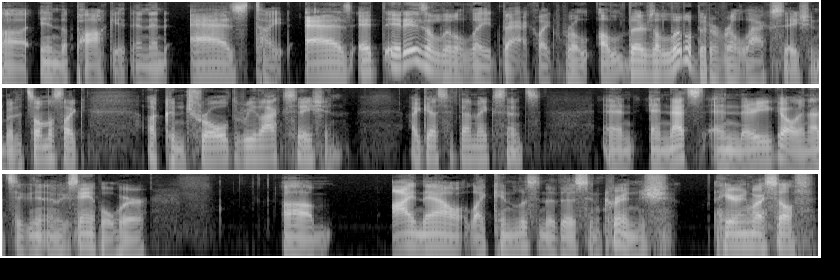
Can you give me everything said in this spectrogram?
uh, in the pocket and then as tight as it, it is a little laid back like rel, a, there's a little bit of relaxation but it's almost like a controlled relaxation i guess if that makes sense. And and that's and there you go and that's an example where um i now like can listen to this and cringe hearing myself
